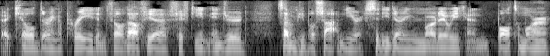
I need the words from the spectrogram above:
uh, killed during a parade in Philadelphia, 15 injured, seven people shot in New York City during Memorial Day weekend, Baltimore.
